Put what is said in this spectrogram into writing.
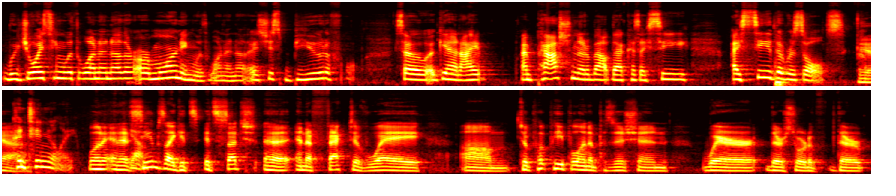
rejoicing with one another or mourning with one another. It's just beautiful. So again, I I'm passionate about that because I see I see the results yeah. continually. Well, and it yeah. seems like it's it's such a, an effective way um, to put people in a position where they're sort of they're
